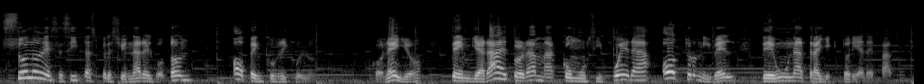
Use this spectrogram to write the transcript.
solo necesitas presionar el botón Open Curriculum. Con ello, te enviará el programa como si fuera otro nivel de una trayectoria de Pathways.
